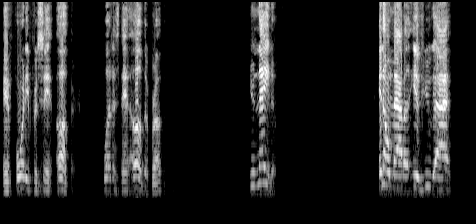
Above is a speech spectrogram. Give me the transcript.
and 40% other, what is that other, brother? You native. It don't matter if you got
